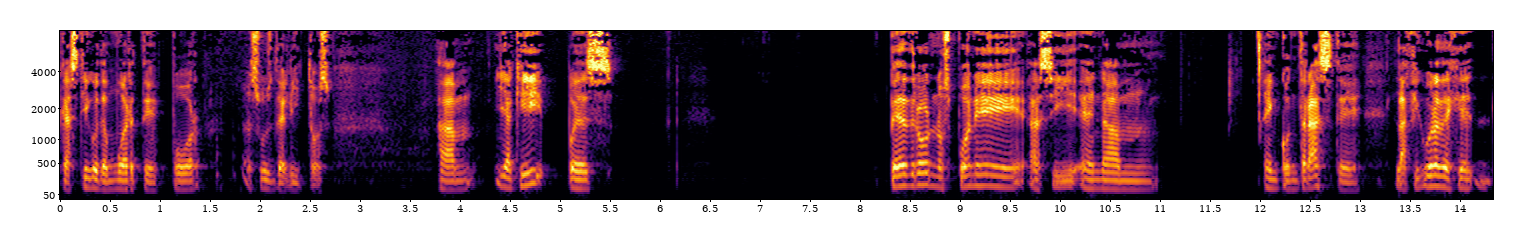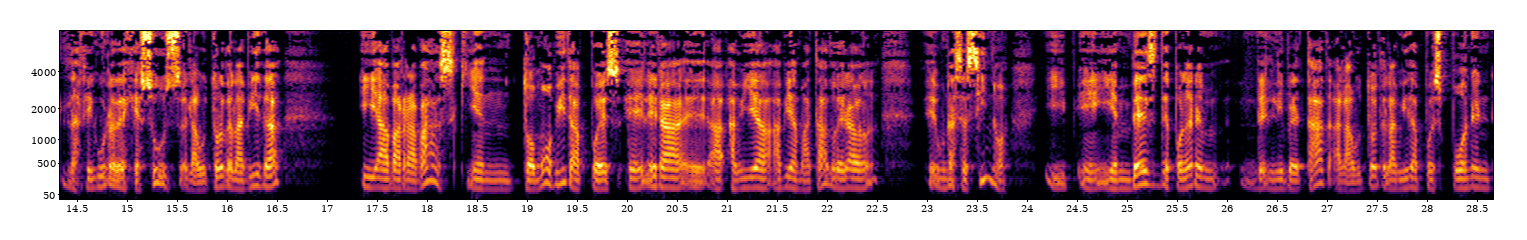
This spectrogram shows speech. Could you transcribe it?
castigo de muerte por sus delitos. Um, y aquí, pues, Pedro nos pone así en, um, en contraste la figura de, la figura de Jesús, el autor de la vida, y a Barrabás, quien tomó vida, pues él era, eh, había, había matado, era eh, un asesino, y, en vez de poner en libertad al autor de la vida, pues ponen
